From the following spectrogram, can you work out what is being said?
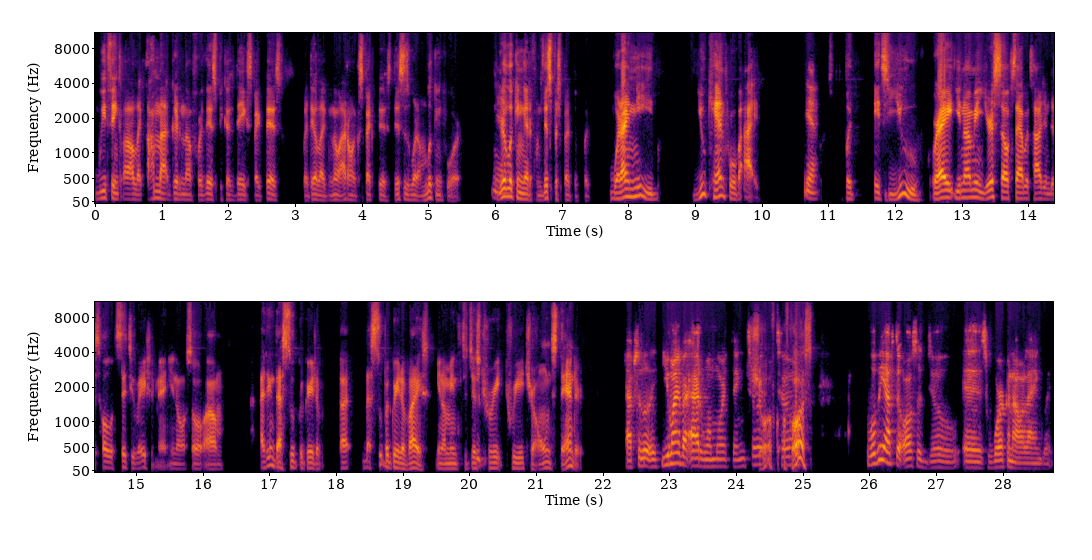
we think, oh, like I'm not good enough for this because they expect this but they're like, no, I don't expect this. This is what I'm looking for. Yeah. You're looking at it from this perspective, but what I need, you can provide. Yeah. But it's you, right? You know what I mean? You're self-sabotaging this whole situation, man. You know, so um I think that's super great uh, that's super great advice, you know I mean, to just create create your own standard. Absolutely. You mind if I add one more thing to sure, it? Of, of course. What we have to also do is work on our language,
